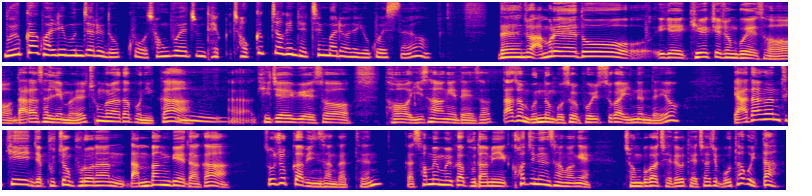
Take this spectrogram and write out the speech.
물가 관리 문제를 놓고 정부에 좀 대, 적극적인 대책 마련을 요구했어요. 네, 좀 아무래도 이게 기획재정부에서 나라 살림을 총괄하다 보니까 음. 어, 기재위에서 더 이 사항에 대해서 따져 묻는 모습을 보일 수가 있는데요. 야당은 특히 이제 부쩍 불어난 난방비에다가 소주값 인상 같은 그러니까 섬유 물가 부담이 커지는 상황에 정부가 제대로 대처하지 못하고 있다.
